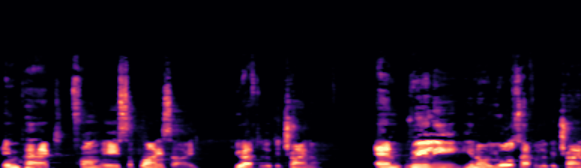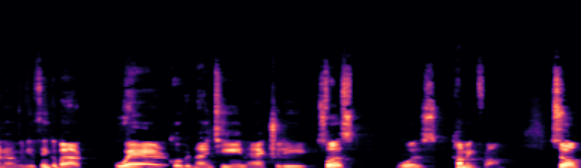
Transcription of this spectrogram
impact from a supply side, you have to look at China. And really, you know, you also have to look at China when you think about where COVID-19 actually first was coming from. So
